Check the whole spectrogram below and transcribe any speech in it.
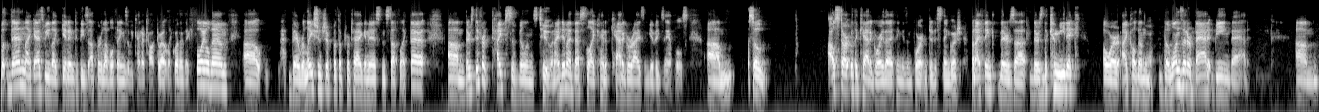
But then, like as we like get into these upper level things that we kind of talked about, like whether they foil them, uh, their relationship with the protagonist, and stuff like that. Um, there's different types of villains too, and I did my best to like kind of categorize and give examples. Um, so I'll start with a category that I think is important to distinguish. But I think there's uh, there's the comedic, or I call them the ones that are bad at being bad. Um,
